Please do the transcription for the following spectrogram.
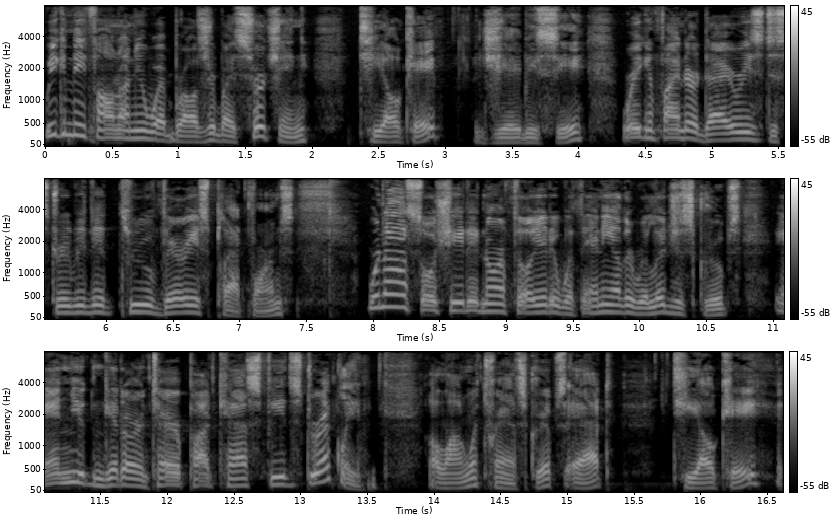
We can be found on your web browser by searching TLK JBC, where you can find our diaries distributed through various platforms. We're not associated nor affiliated with any other religious groups, and you can get our entire podcast feeds directly, along with transcripts at tlkjbc.com.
